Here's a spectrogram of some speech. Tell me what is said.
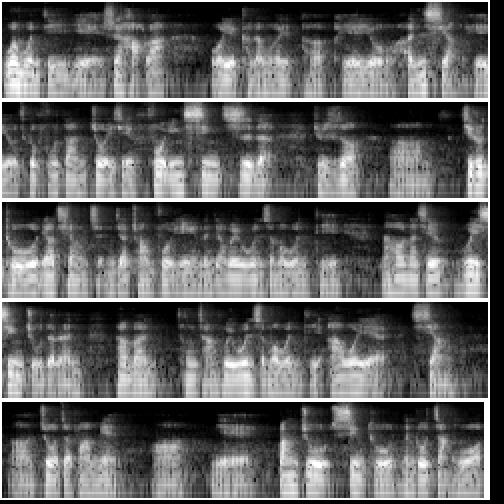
问问题也是好啦。我也可能会呃也有很想也有这个负担做一些福音性质的，就是说呃基督徒要向人家传福音，人家会问什么问题。然后那些未信主的人，他们通常会问什么问题啊？我也想，呃，做这方面啊，也帮助信徒能够掌握，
